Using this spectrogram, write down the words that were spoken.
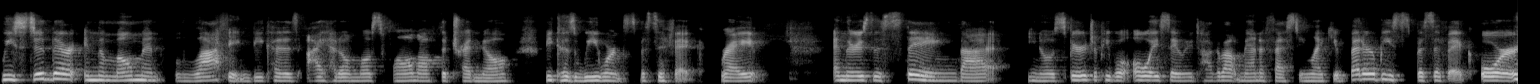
we stood there in the moment laughing because I had almost fallen off the treadmill because we weren't specific, right? And there's this thing that, you know, spiritual people always say when we talk about manifesting, like, you better be specific, or,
